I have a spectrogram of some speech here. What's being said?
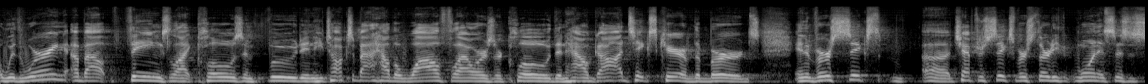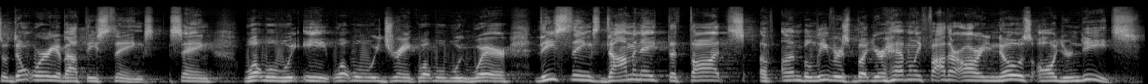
with worrying about things like clothes and food, and he talks about how the wildflowers are clothed and how God takes care of the birds. And in verse 6, uh, chapter 6, verse 31, it says, So don't worry about these things, saying, What will we eat? What will we drink? What will we wear? These things dominate the thoughts of unbelievers, but your heavenly Father already knows all your needs.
